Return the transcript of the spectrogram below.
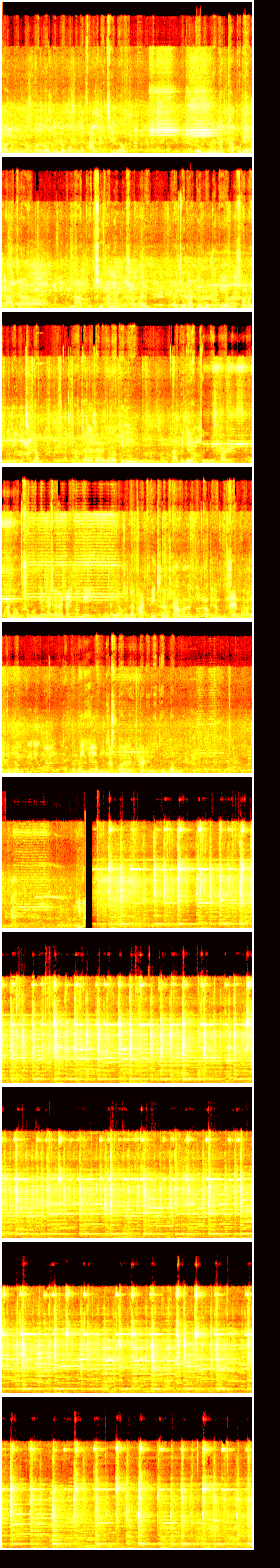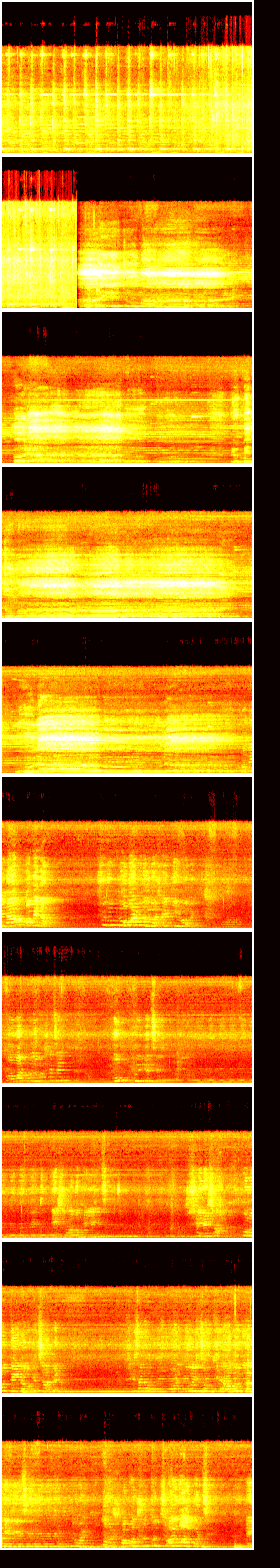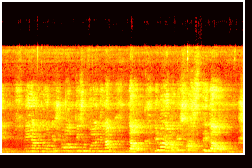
চন্দননগর রবীন্দ্র ভবনে কালকে ছিল রবীন্দ্রনাথ ঠাকুরের রাজা নাটক। সেখানে আমরা সবাই যোগা কেন্দ্র থেকেই আমরা সবাই মিলে গেছিলাম। আর যারা যারা যোগাকেরই তাদেরই একজন মেম্বার ওখানে অংশগ্রহণ করেছিল। তাই আমরা কাঠ পেয়েছিলাম সবাই মিলে দেখতে গেলাম ভীষণ মজা করলাম তারপর গেলাম কিছুটা মুহূর্ত তুলে ধরলাম।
